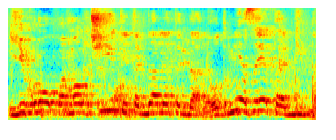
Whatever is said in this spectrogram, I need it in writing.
Європа мовчить і так далі. так далі. От мені за це обідно.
